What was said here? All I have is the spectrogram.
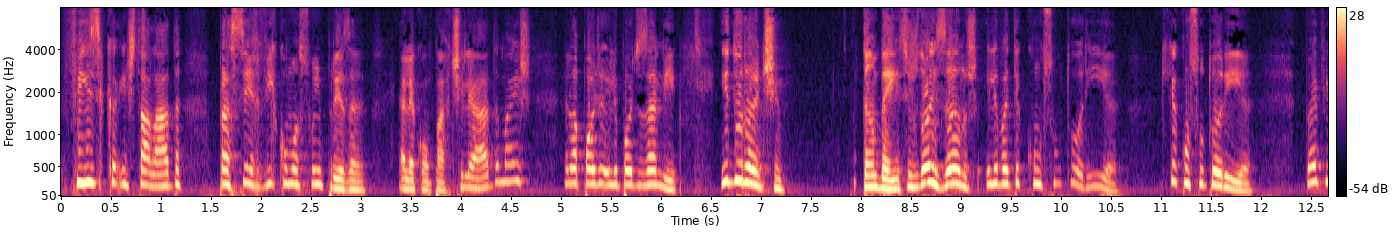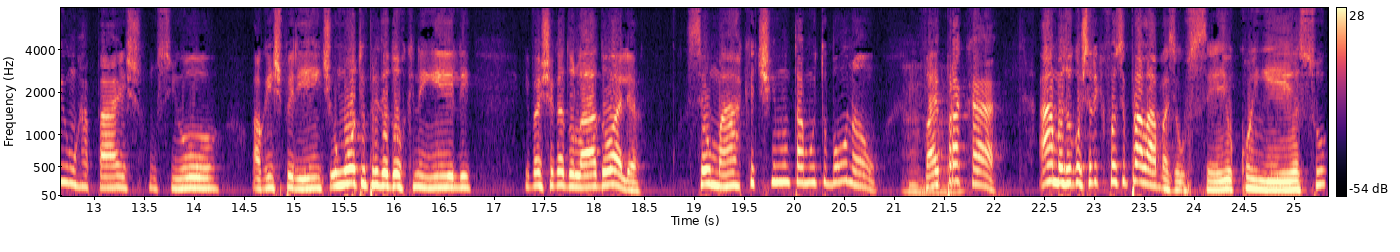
física instalada para servir como a sua empresa. Ela é compartilhada, mas ela pode, ele pode usar ali. E durante também esses dois anos, ele vai ter consultoria. O que é consultoria? Vai vir um rapaz, um senhor, alguém experiente, um outro empreendedor que nem ele, e vai chegar do lado, olha, seu marketing não está muito bom não. Uhum. Vai para cá. Ah, mas eu gostaria que fosse para lá, mas eu sei, eu conheço,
